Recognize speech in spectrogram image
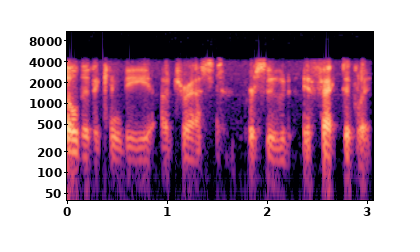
so that it can be addressed pursued effectively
